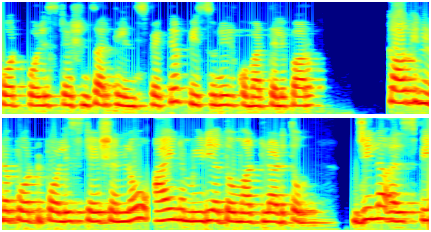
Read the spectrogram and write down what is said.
port police station circle inspector P Sunil Kumar తెలిపారు. కాకినాడ పోర్ట్ పోలీస్ స్టేషన్లో ఆయన మీడియాతో మాట్లాడుతూ జిల్లా ఎస్పీ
